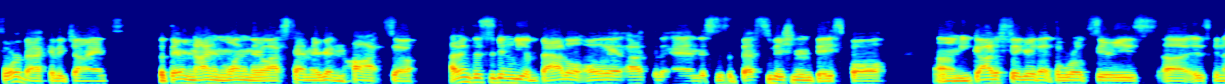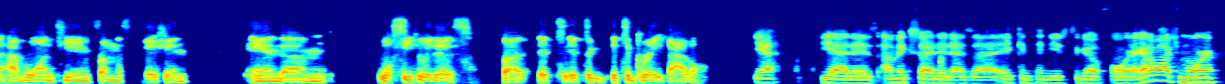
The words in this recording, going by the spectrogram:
four back of the Giants, but they're nine and one in their last ten. They're getting hot, so I think this is going to be a battle all the way out to the end. This is the best division in baseball. Um, you got to figure that the World Series uh, is going to have one team from this division, and um, we'll see who it is. But it's it's a it's a great battle. Yeah, yeah, it is. I'm excited as uh, it continues to go forward. I got to watch more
